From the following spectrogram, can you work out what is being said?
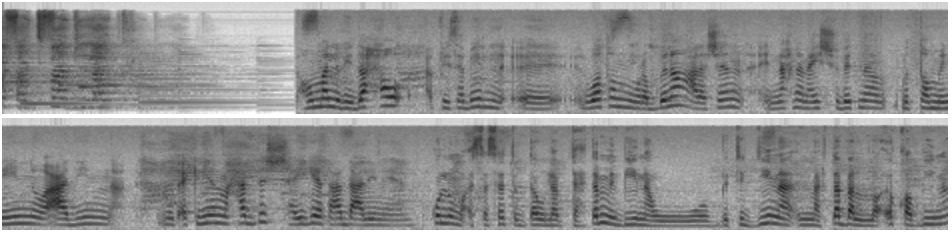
أفضفض لك هما اللي بيضحوا في سبيل آه، الوطن وربنا علشان إن إحنا نعيش في بيتنا مطمنين وقاعدين متأكدين إن محدش هيجي يتعدى علينا يعني. كل مؤسسات الدولة بتهتم بينا وبتدينا المرتبة اللائقة بينا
